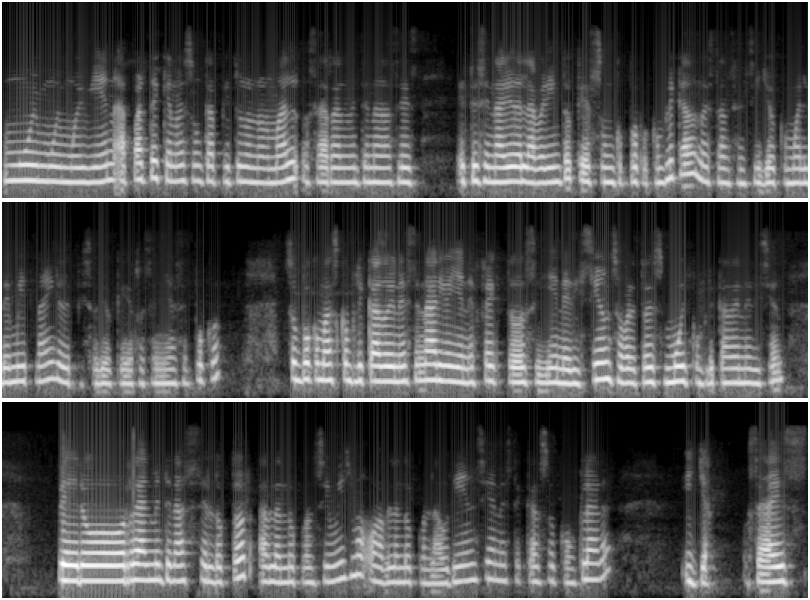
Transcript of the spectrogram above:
muy, muy, muy bien. Aparte que no es un capítulo normal, o sea, realmente nada es este escenario del laberinto que es un poco complicado, no es tan sencillo como el de Midnight, el episodio que reseñé hace poco. Es un poco más complicado en escenario y en efectos y en edición, sobre todo es muy complicado en edición pero realmente nace el doctor hablando con sí mismo o hablando con la audiencia, en este caso con Clara, y ya. O sea, es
